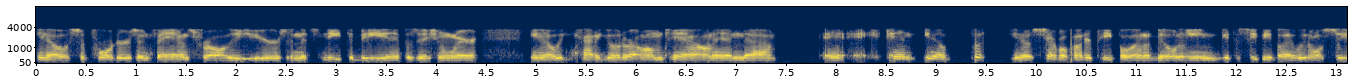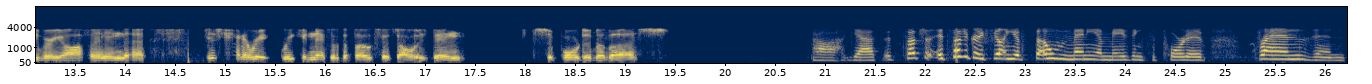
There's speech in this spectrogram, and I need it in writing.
you know, supporters and fans for all these years, and it's neat to be in a position where, you know, we can kind of go to our hometown and, uh, and, and you know, put you know several hundred people in a building and get to see people that we don't see very often, and uh, just kind of re- reconnect with the folks that's always been supportive of us. Oh, yes, it's such a, it's such a great feeling. You have so many amazing supportive friends and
